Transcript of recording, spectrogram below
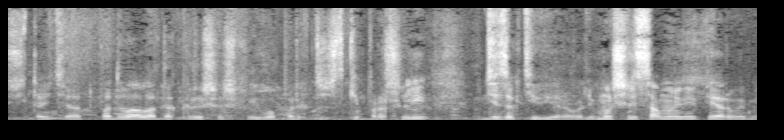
считайте, от подвала до крыши ш- его практически прошли, дезактивировали. Мы шли самыми первыми,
